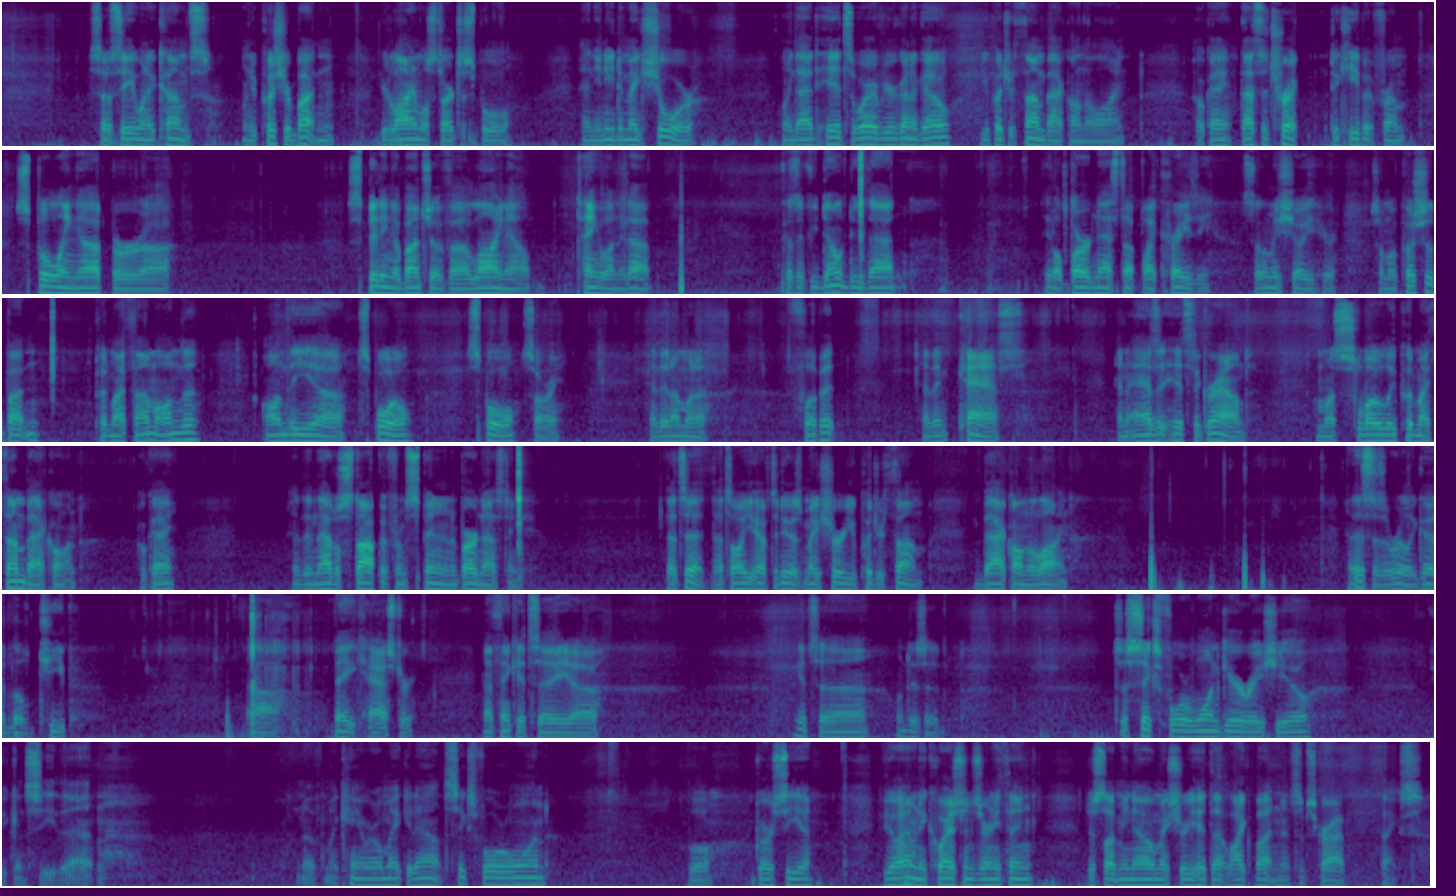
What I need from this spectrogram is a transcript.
So see, when it comes, when you push your button, your line will start to spool. And you need to make sure when that hits wherever you're going to go you put your thumb back on the line okay? That's a trick to keep it from spooling up or uh, spitting a bunch of uh, line out tangling it up. Because if you don't do that it'll bird nest up like crazy. So let me show you here. So I'm gonna push the button put my thumb on the on the uh, spoil spool, sorry. And then I'm to flip it and then cast. And as it hits the ground, I'm to slowly put my thumb back on. Okay? And then that'll stop it from spinning and bird nesting. That's it. That's all you have to do is make sure you put your thumb back on the line. Now, this is a really good little cheap uh, bait caster. I think it's a uh, it's a what is it? It's a six four one gear ratio. If you can see that. Know if my camera will make it out. Six four one. Well, Garcia. If y'all have any questions or anything, just let me know. Make sure you hit that like button and subscribe. Thanks.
